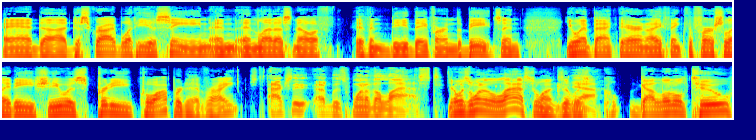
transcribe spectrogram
and uh, describe what he has seen and, and let us know if, if indeed they've earned the beads. And you went back there, and I think the first lady, she was pretty cooperative, right? Actually, it was one of the last. It was one of the last ones. It was Yeah. got a little too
